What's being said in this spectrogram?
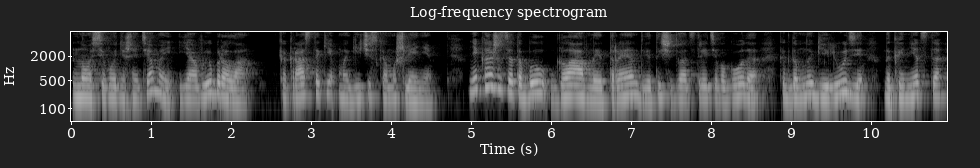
Но сегодняшней темой я выбрала как раз-таки магическое мышление. Мне кажется, это был главный тренд 2023 года, когда многие люди наконец-то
